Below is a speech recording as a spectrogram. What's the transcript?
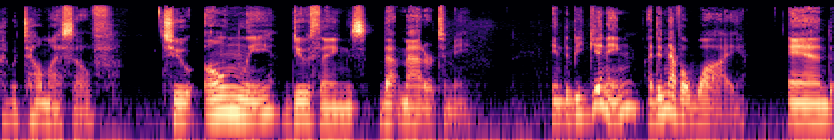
I would tell myself to only do things that matter to me. In the beginning, I didn't have a why, and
